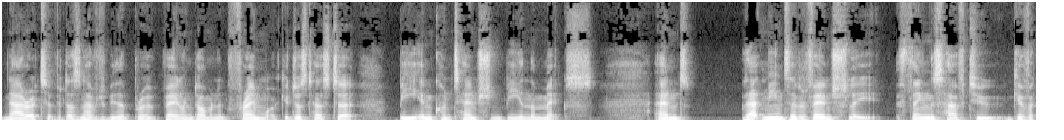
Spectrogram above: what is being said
narrative. It doesn't have to be the prevailing dominant framework. It just has to be in contention, be in the mix. And that means that eventually things have to give a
